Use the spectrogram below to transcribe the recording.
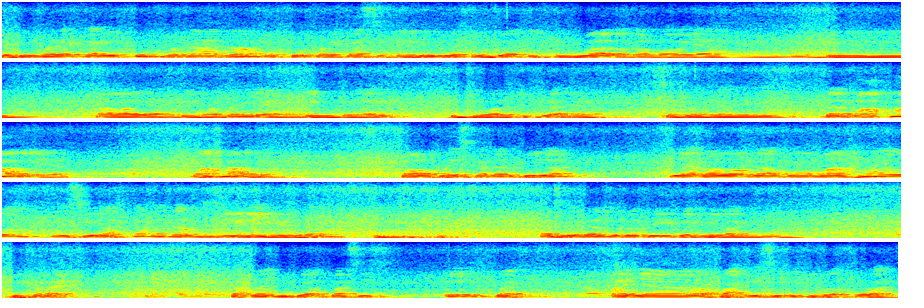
Jadi mereka itu menanam untuk mereka sendiri dan juga dijual kalau yang di kalau yang di mana yang di langit dijual juga kan sebagai dan mahal ya, mahal. Kalau Pak Iskandar bilang ya kalau nggak mau mahal ya silahkan nanam sendiri gitu kan. Pak Iskandar seperti itu bilangnya. Keren karena juga basis ini hanya Pak Is ini juga kuat.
